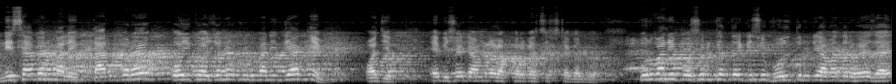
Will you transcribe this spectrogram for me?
নিসাবের মালিক, তারপরে ওই কয়জনের কুরবানি দেওয়া কি? অজীব। এই বিষয়টা আমরা লক্ষ্য রাখার চেষ্টা করব। কুরবানি পশুর ক্ষেত্রে কিছু ভুল ত্রুটি আমাদের হয়ে যায়,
